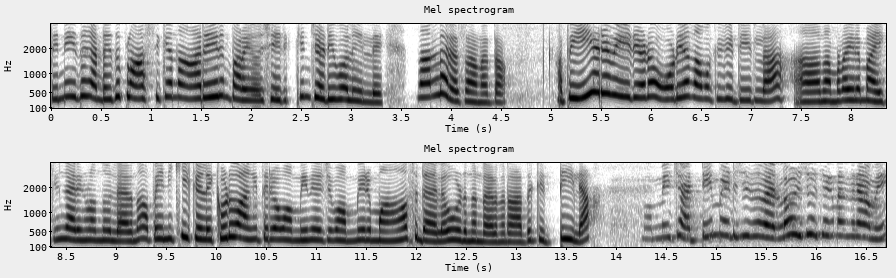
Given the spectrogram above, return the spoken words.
പിന്നെ ഇത് കണ്ടോ ഇത് പ്ലാസ്റ്റിക് എന്ന് ആരേലും പറയുമോ ശരിക്കും ചെടി പോലെ ഇല്ലേ? നല്ല രസമാണ് കേട്ടോ. അപ്പോൾ ഈ ഒരു വീഡിയോയുടെ ഓഡിയോ നമുക്ക് കിട്ടിയിട്ടില്ല. നമ്മുടെ കയ്യിൽ മൈക്കും കാര്യങ്ങളൊന്നും ഇല്ലായിരുന്നു. അപ്പോൾ എനിക്ക് ഈ കിളിക്കൂട് വാങ്ങി തരുമോ മമ്മി എന്ന് ചോദിച്ചപ്പോൾ മമ്മി ഒരു മാസ് ഡയലോഗ് ഇടുന്നുണ്ടായിരുന്നു അത് കിട്ടിയില്ല. മമ്മി ചട്ടിയും മേടിച്ചത് വെള്ളം ഒഴിച്ച് വെച്ചേക്കണം എന്തിനാ മമ്മി?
